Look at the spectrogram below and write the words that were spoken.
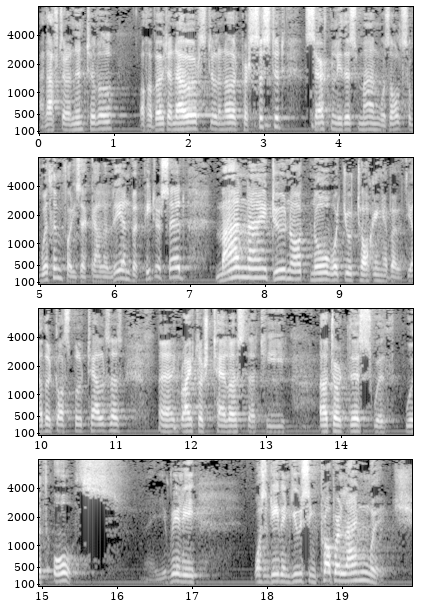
And after an interval of about an hour, still another persisted. Certainly this man was also with him, for he's a Galilean. But Peter said, Man, I do not know what you're talking about. The other gospel tells us, uh, writers tell us that he uttered this with, with oaths. He really wasn't even using proper language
